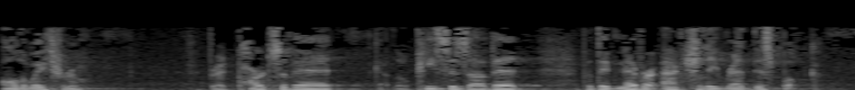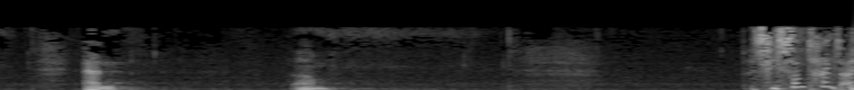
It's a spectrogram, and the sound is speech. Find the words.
all the way through. They've read parts of it, got little pieces of it, but they've never actually read this book. And um, see, sometimes I,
